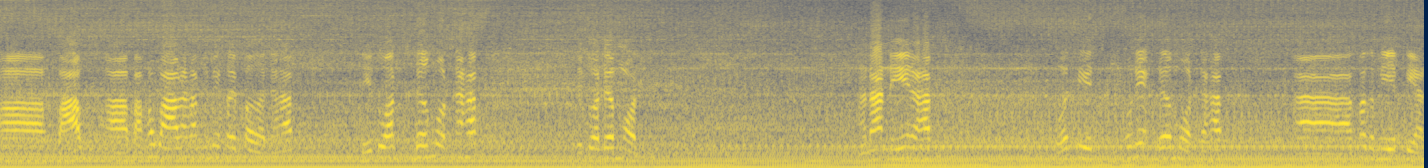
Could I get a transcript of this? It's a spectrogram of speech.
อ่าฝาฝาเข้าวาล์วนะครับยังไม่เคยเปิดนะครับ สีตัวเดิมหมดนะครับ สีตัวเดิมหมด ด้านนี้นะครับ หัวฉีดพวกนี้เดิมหมดนะครับอ่าก็จะมีเปลี่ยน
